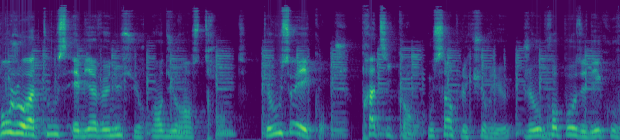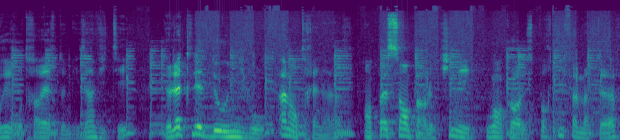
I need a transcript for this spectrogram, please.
Bonjour à tous et bienvenue sur Endurance 30. Que vous soyez coach, pratiquant ou simple curieux, je vous propose de découvrir au travers de mes invités, de l'athlète de haut niveau à l'entraîneur, en passant par le kiné ou encore le sportif amateur,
